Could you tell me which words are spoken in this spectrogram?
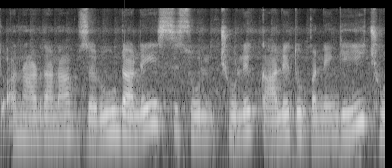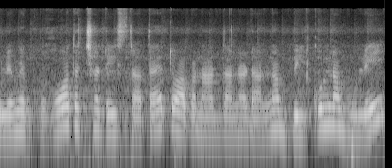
तो अनारदाना आप ज़रूर डालें, इससे छोले काले तो बनेंगे ही। छोले में बहुत अच्छा टेस्ट आता है तो आप अनारदाना डालना बिल्कुल ना भूलें।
